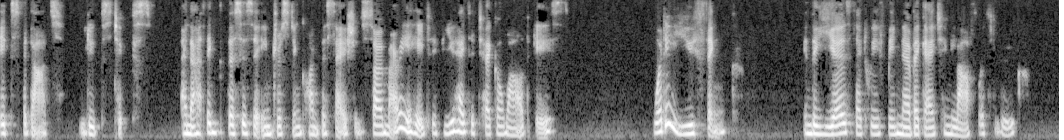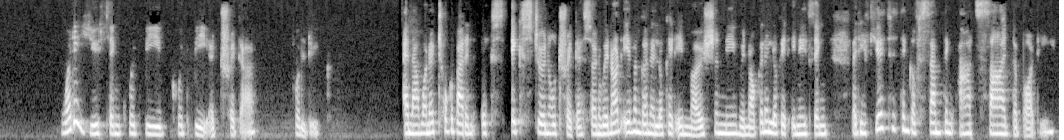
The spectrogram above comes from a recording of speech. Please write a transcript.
expedites Luke's tics. And I think this is an interesting conversation. So, Mariette, if you had to take a wild guess, what do you think in the years that we've been navigating life with Luke? What do you think would be would be a trigger for Luke? And I want to talk about an ex- external trigger. So we're not even going to look at emotionally. We're not going to look at anything. But if you had to think of something outside the body,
